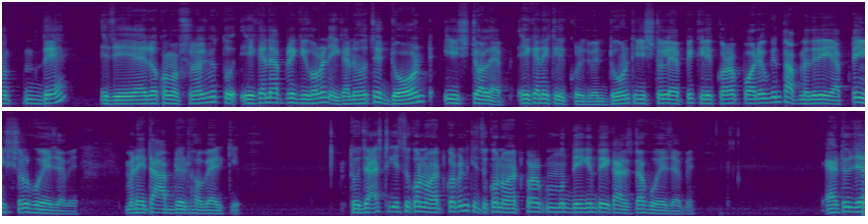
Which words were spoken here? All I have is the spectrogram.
মধ্যে এই যে এরকম অপশন আসবে, তো এখানে আপনি কী করবেন, এখানে হচ্ছে ডোন্ট ইনস্টল অ্যাপ এখানে ক্লিক করে দেবেন। ডোন্ট ইনস্টল অ্যাপে ক্লিক করার পরেও কিন্তু আপনাদের এই অ্যাপটা ইনস্টল হয়ে যাবে। মানে এটা আপডেট হবে আর কি। তো জাস্ট কিছুক্ষণ ওয়েট করবেন, কিছুক্ষণ ওয়েট করার মধ্যেই কিন্তু এই কাজটা হয়ে যাবে। অ্যাটু যে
